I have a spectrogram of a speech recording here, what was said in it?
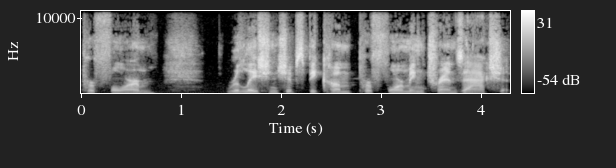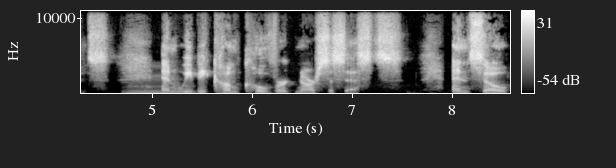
perform relationships become performing transactions mm. and we become covert narcissists. And so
